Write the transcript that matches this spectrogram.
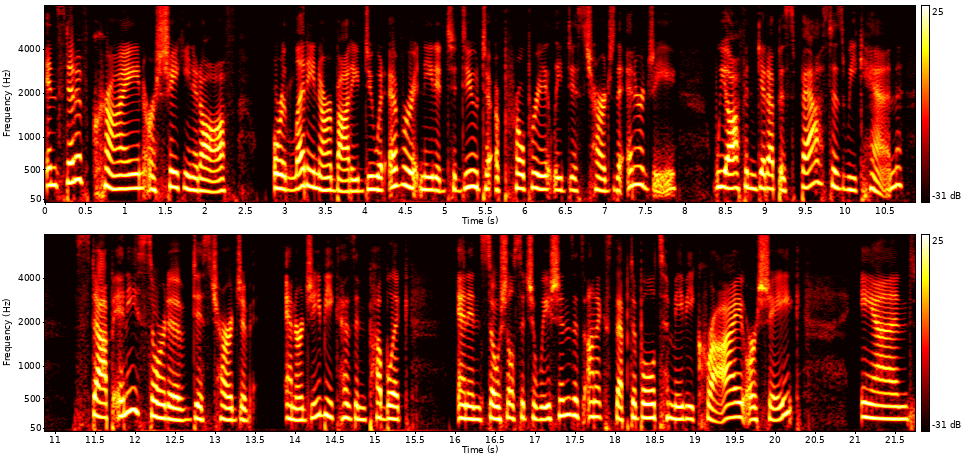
instead of crying or shaking it off or letting our body do whatever it needed to do to appropriately discharge the energy, we often get up as fast as we can, stop any sort of discharge of energy because in public and in social situations, it's unacceptable to maybe cry or shake. And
